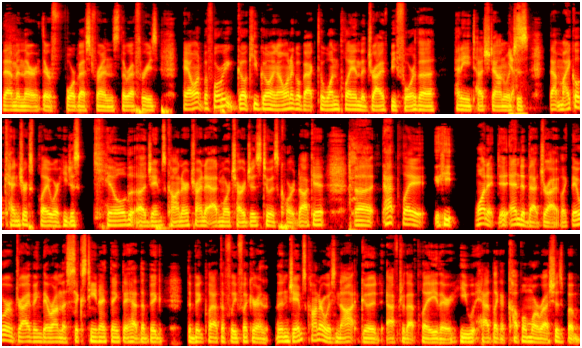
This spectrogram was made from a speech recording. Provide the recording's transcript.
them and their their four best friends, the referees. Hey, I want before we go keep going, I want to go back to one play in the drive before the Penny touchdown, which yes. is that Mychal Kendricks play where he just killed uh, James Conner trying to add more charges to his court docket. Uh, that play, he one it, it ended that drive. Like they were driving they were on the 16 i think. They had the big the big play out the flea flicker. And then james conner was not good after that play either. He had like a couple more rushes but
